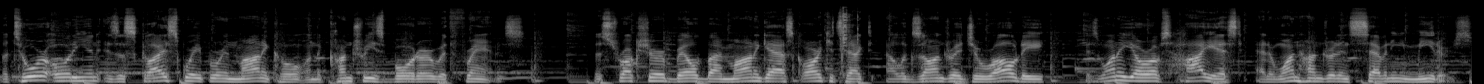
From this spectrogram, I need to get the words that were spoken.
La Tour Odeon is a skyscraper in Monaco on the country's border with France. The structure, built by Monegasque architect Alexandre Giraldi, is one of Europe's highest at 170 meters.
